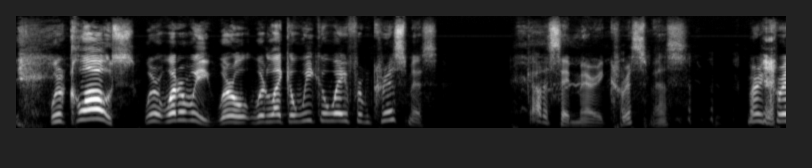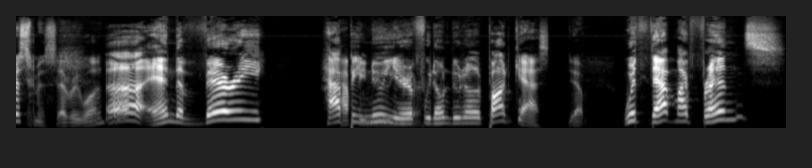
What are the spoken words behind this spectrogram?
We're close. We're what are we? We're we're like a week away from Christmas. Gotta say Merry Christmas. Merry Christmas, everyone. Uh, and a very happy, Happy New, New year, Year. if we don't do another podcast. Yep. With that, my friends,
